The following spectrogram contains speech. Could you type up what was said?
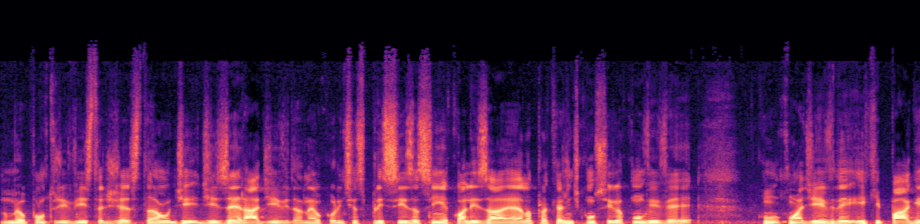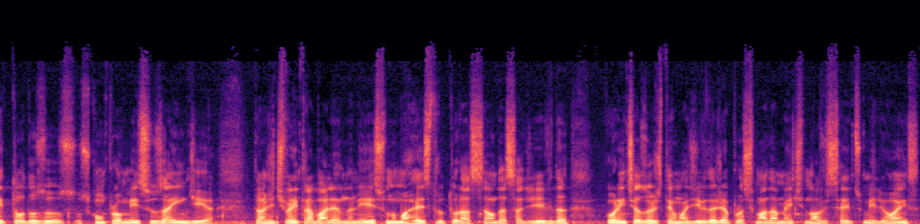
no meu ponto de vista de gestão, de, de zerar a dívida. Né? O Corinthians precisa sim equalizar ela para que a gente consiga conviver com, com a dívida e que pague todos os, os, compromissos aí em dia. Então a gente vem trabalhando nisso, numa reestruturação dessa dívida. O Corinthians hoje tem uma dívida de aproximadamente 900 milhões,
